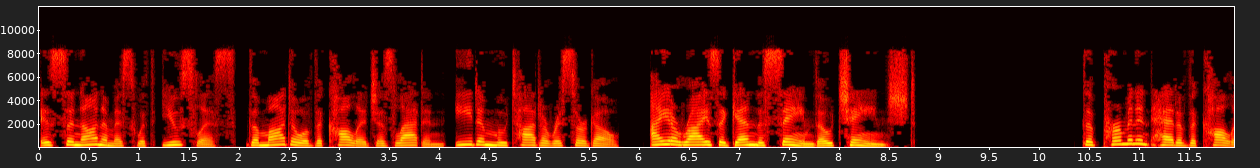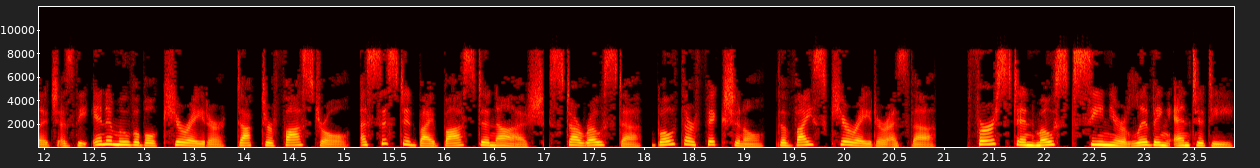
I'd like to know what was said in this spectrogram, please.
is synonymous with useless. The motto of the college is Latin, Idem mutata resurgo, I arise again the same though changed. The permanent head of the college is the inimmovable curator, Dr. Faustroll, assisted by Bas de Starosta, both are fictional, the vice-curator is the first and most senior living entity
